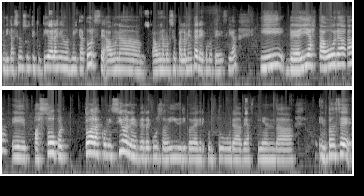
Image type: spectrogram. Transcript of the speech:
indicación sustitutiva el año 2014 a una, a una moción parlamentaria, como te decía, y de ahí hasta ahora eh, pasó por todas las comisiones de recursos hídricos, de agricultura, de hacienda. Entonces,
